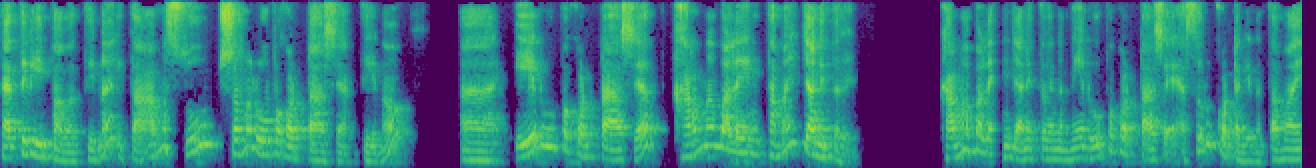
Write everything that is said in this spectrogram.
පැතිරී පවතින ඊටාම සූක්ෂම රූප කොටාශයක් තියෙනවා. ඒ රූප කොටාශයත් කර්ම බලයෙන් තමයි ජනිත වෙන්නේ. කර්ම බලයෙන් ජනිත වෙන මේ රූප කොටාශය ඇසුරු කොටගෙන තමයි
